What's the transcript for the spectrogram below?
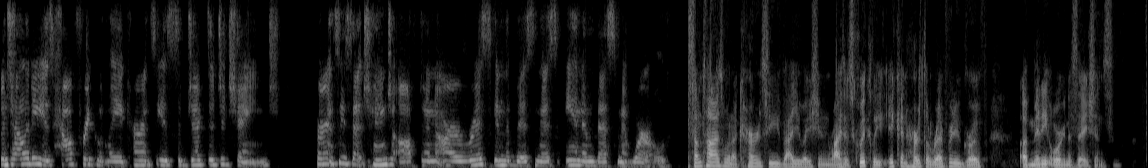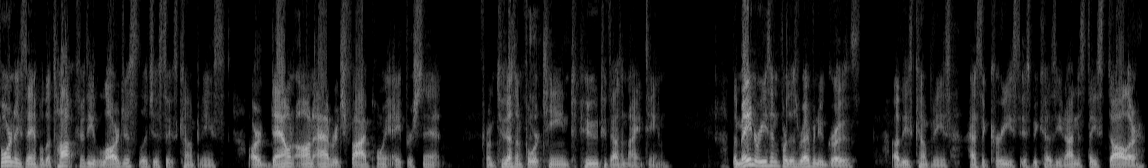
Volatility is how frequently a currency is subjected to change. Currencies that change often are a risk in the business and investment world. Sometimes, when a currency valuation rises quickly, it can hurt the revenue growth of many organizations. For an example, the top 50 largest logistics companies are down on average 5.8% from 2014 to 2019. The main reason for this revenue growth of these companies has decreased is because the United States dollar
